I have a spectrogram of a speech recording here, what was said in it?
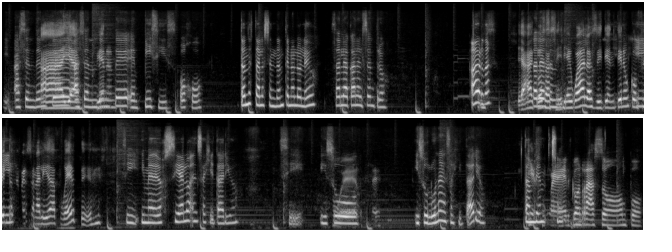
Sí, ascendente, Ah, ya, ascendente en Pisces, ojo. ¿Dónde está el ascendente? No lo leo. Sale acá en el centro. Ah, ¿verdad? Ya, Dale, cosa seria igual, así tiene, tiene un conflicto Y- de personalidad fuerte. Sí, Y medio cielo en Sagitario. sí. Y su, Fuerte. y su luna es Sagitario. También. Qué sí. fuerte, Con razón, po.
